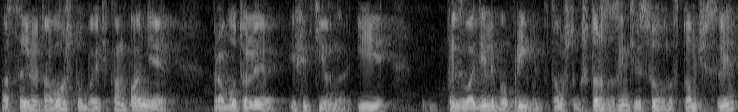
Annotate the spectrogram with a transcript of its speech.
а с целью того, чтобы эти компании работали эффективно. И производили бы прибыль, потому что государство заинтересовано в том числе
